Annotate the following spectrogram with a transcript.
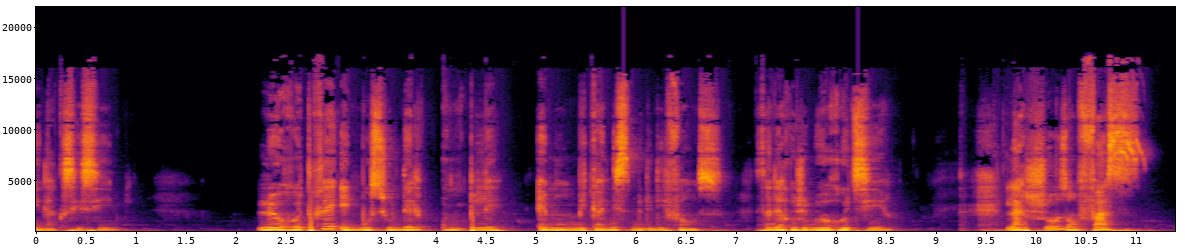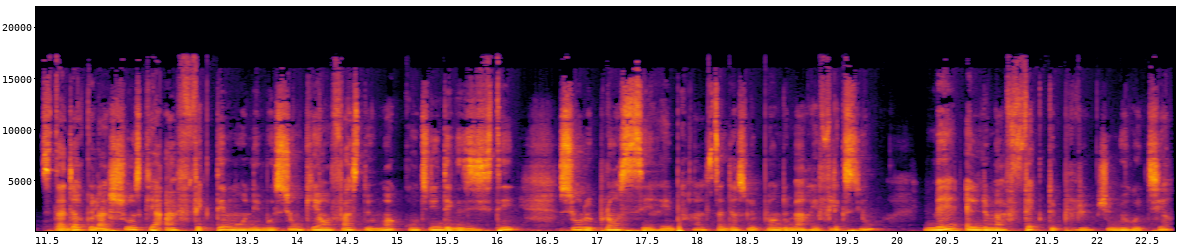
inaccessibles. Le retrait émotionnel complet est mon mécanisme de défense, c'est-à-dire que je me retire. La chose en face, c'est-à-dire que la chose qui a affecté mon émotion qui est en face de moi continue d'exister sur le plan cérébral, c'est-à-dire sur le plan de ma réflexion, mais elle ne m'affecte plus. Je me retire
